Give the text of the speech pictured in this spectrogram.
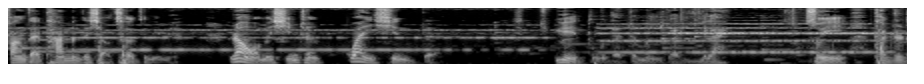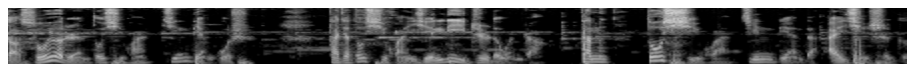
放在他们的小册子里面，让我们形成惯性的阅读的这么一个依赖。所以他知道所有的人都喜欢经典故事，大家都喜欢一些励志的文章，他们。都喜欢经典的爱情诗歌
